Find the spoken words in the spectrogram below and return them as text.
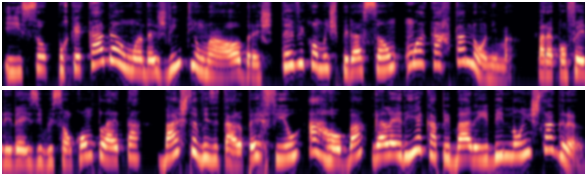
Isso porque cada uma das 21 obras teve como inspiração uma carta anônima. Para conferir a exibição completa, basta visitar o perfil arroba Galeria Capibaribe no Instagram.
